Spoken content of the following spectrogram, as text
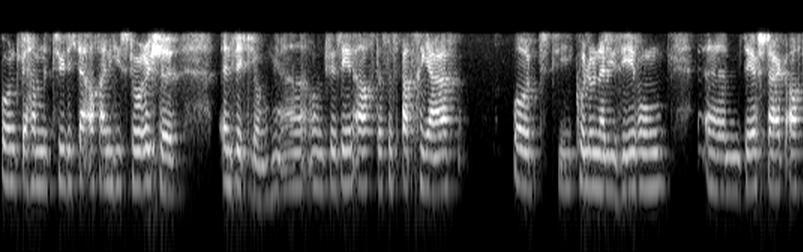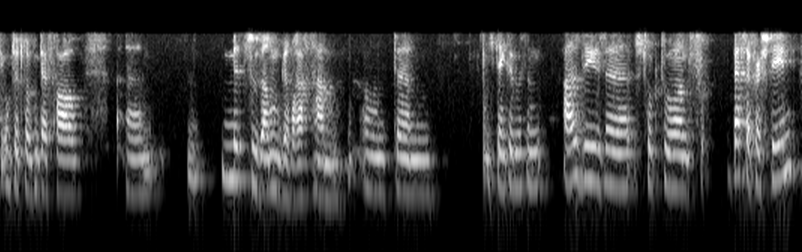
und wir haben natürlich da auch eine historische Entwicklung. Ja. Und wir sehen auch, dass das Patriarch und die Kolonialisierung ähm, sehr stark auch die Unterdrückung der Frau ähm, mit zusammengebracht haben. Und ähm, ich denke, wir müssen all diese Strukturen besser verstehen,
